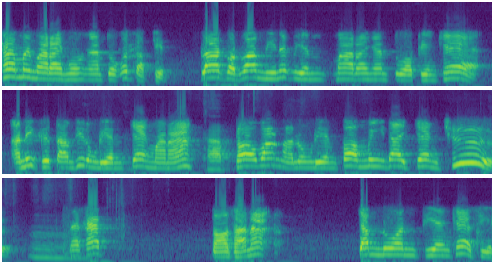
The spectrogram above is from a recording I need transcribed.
ถ้าไม่มารายงานตัวก็จับผิดปรากฏว่ามีนักเรียนมารายงานตัวเพียงแค่ อันนี้คือตามที่โรงเรียนแจ้งมานะ ครับเพราะว่าโรงเรียนก็ไม่ได้แจ้งชื่ออืมนะครับ ต่อสาธารณะจำนวนเพียงแค่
